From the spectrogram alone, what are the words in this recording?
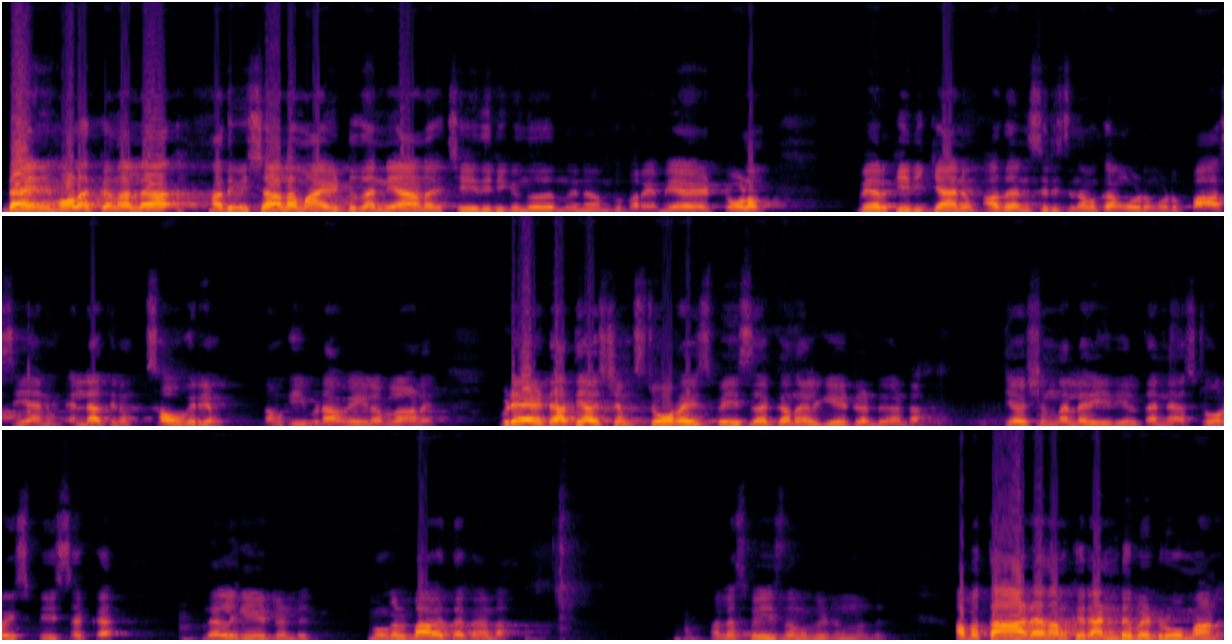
ഡൈനിങ് ഹാൾ ഒക്കെ നല്ല അതിവിശാലമായിട്ട് തന്നെയാണ് ചെയ്തിരിക്കുന്നത് എന്ന് തന്നെ നമുക്ക് പറയാം. ഏട്ടോളം പേർക്ക് ഇരിക്കാനും അതനുസരിച്ച് നമുക്ക് അങ്ങോട്ടും ഇങ്ങോട്ടും പാസ് ചെയ്യാനും എല്ലാത്തിനും സൗകര്യം നമുക്ക് ഇവിടെ അവൈലബിൾ ആണ്. ഇവിടെ ആയിട്ട് അത്യാവശ്യം സ്റ്റോറേജ് സ്പേസ് ഒക്കെ നൽകിയിട്ടുണ്ട് കണ്ട? അത്യാവശ്യം നല്ല രീതിയിൽ തന്നെ സ്റ്റോറേജ് സ്പേസ് ഒക്കെ നൽകിയിട്ടുണ്ട്. മുകൾ ഭാഗത്തൊക്കെ കണ്ട? നല്ല സ്പേസ് നമുക്ക് കിട്ടുന്നുണ്ട്. അപ്പൊ താഴെ നമുക്ക് രണ്ട് ബെഡ്റൂമാണ്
